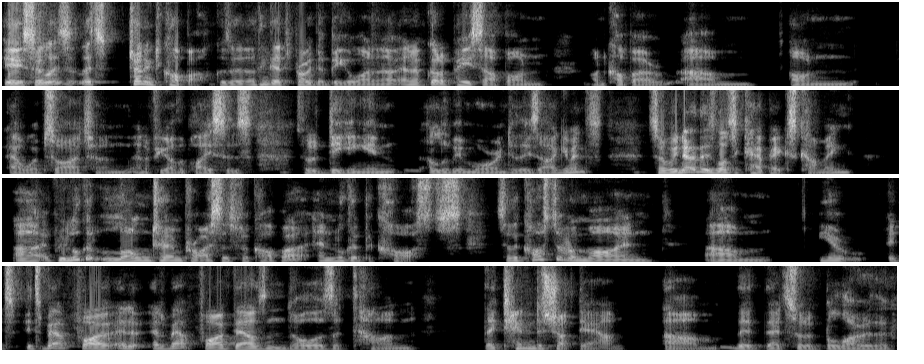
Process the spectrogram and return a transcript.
yeah. So let's let's turn into copper because I think that's probably the bigger one, and I've got a piece up on on copper um, on our website and, and a few other places, sort of digging in a little bit more into these arguments. So we know there's lots of capex coming. Uh, if we look at long term prices for copper and look at the costs, so the cost of a mine, um, you know, it's it's about five at, at about five thousand dollars a ton. They tend to shut down. Um, that, that's sort of below the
